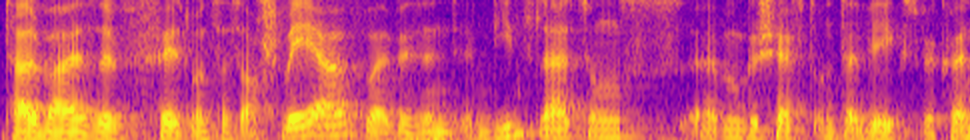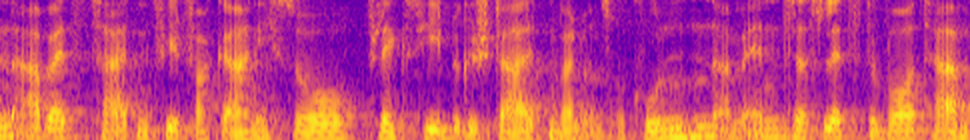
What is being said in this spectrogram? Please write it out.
Teilweise fällt uns das auch schwer, weil wir sind im Dienstleistungsgeschäft unterwegs. Wir können Arbeitszeiten vielfach gar nicht so flexibel gestalten, weil unsere Kunden am Ende das letzte Wort haben.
